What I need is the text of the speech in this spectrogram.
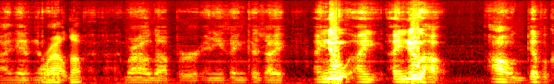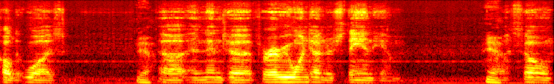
I didn't know Riled up? riled up or anything because I I knew I I knew how how difficult it was. Yeah. Uh, and then to for everyone to understand him. Yeah. Uh, so,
